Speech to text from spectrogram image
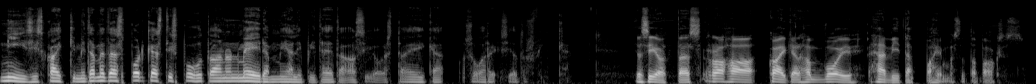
Niin, siis kaikki mitä me tässä podcastissa puhutaan on meidän mielipiteitä asioista, eikä suoria sijoitusvinkkejä. Ja sijoittaessa rahaa kaikenhan voi hävitä pahimmassa tapauksessa.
